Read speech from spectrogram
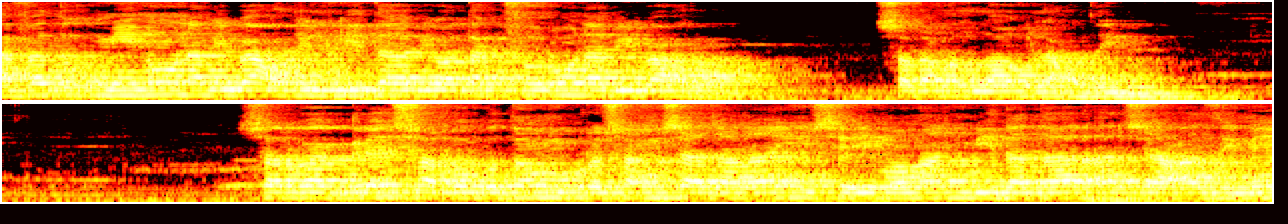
أفتؤمنون ببعض الكتاب وتكفرون ببعض؟ صدق الله العظيم. সর্বাগ্রে সর্বপ্রথম প্রশংসা জানাই সেই মহান বিধাতার আর সে আজিমে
